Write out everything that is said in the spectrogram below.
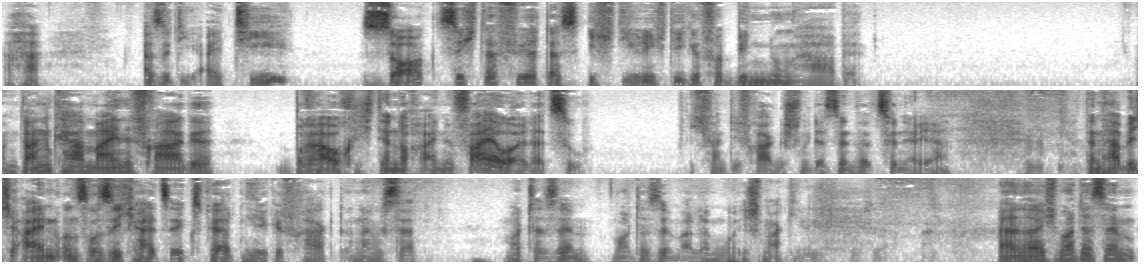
Aha, also die IT sorgt sich dafür, dass ich die richtige Verbindung habe. Und dann kam meine Frage, brauche ich denn noch eine Firewall dazu? Ich fand die Frage schon wieder sensationell, ja. Dann habe ich einen unserer Sicherheitsexperten hier gefragt und habe gesagt, Mottasem, Mottasem Alamur, ich mag ihn. Also ich Mottasem,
